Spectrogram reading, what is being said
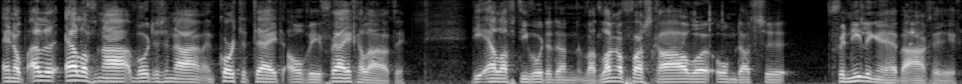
En op 11 na worden ze na een korte tijd alweer vrijgelaten. Die elf die worden dan wat langer vastgehouden omdat ze vernielingen hebben aangericht.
